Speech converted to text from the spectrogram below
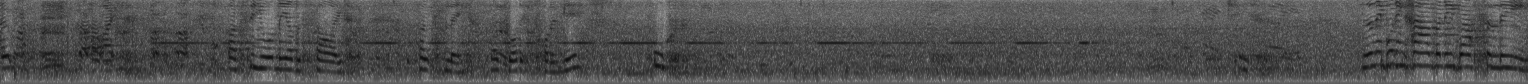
nope. Alright. I'll see you on the other side. Hopefully. Oh god, it's hot in here. Ooh. Does anybody have any Vaseline?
